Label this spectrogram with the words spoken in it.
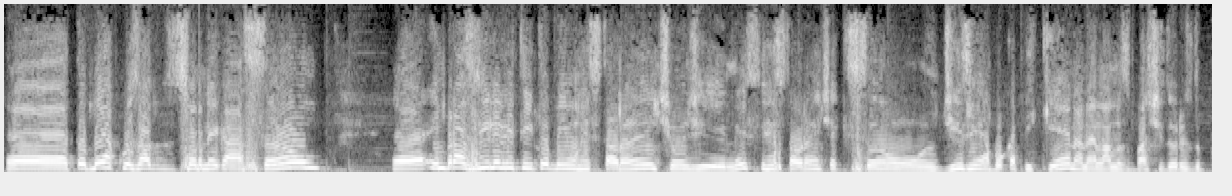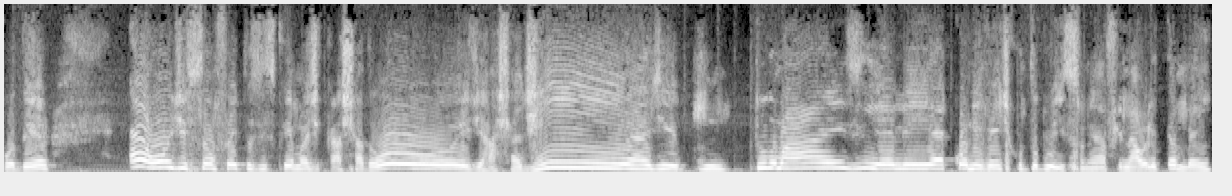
É, também acusado de sonegação. É, em Brasília ele tem também um restaurante, onde nesse restaurante é que são, dizem a boca pequena, né, lá nos bastidores do poder, é onde são feitos esquemas de caixa 2, de rachadinha, de tudo mais, e ele é conivente com tudo isso, né? Afinal, ele também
